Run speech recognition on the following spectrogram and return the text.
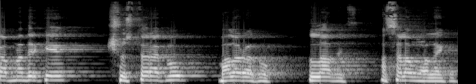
আপনাদেরকে সুস্থ রাখুক, ভালো রাখুক। আল্লাহ হাফিজ। আসসালামু আলাইকুম।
